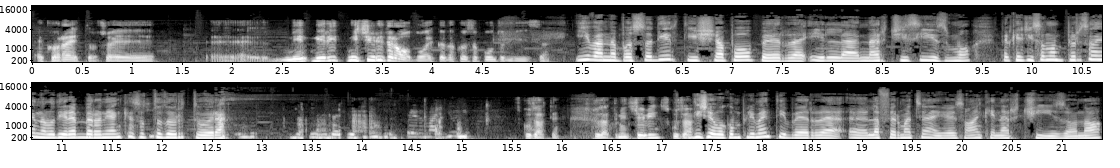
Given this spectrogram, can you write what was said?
è corretto, cioè eh, mi, mi mi ci ritrovo ecco, da questo punto di vista. Ivan, posso dirti chapeau per il narcisismo, perché ci sono persone che non lo direbbero neanche sotto tortura. Scusate, scusate, mi dicevi? Scusa. Dicevo complimenti per eh, l'affermazione che sono anche narciso, no?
